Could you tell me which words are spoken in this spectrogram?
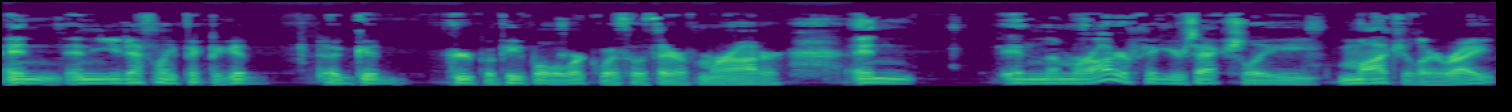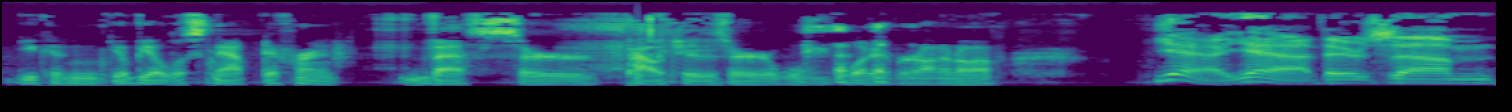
and and you definitely picked a good a good group of people to work with with their Marauder, and and the Marauder figure's actually modular, right? You can you'll be able to snap different vests or pouches or whatever on and off. Yeah, yeah. There's um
